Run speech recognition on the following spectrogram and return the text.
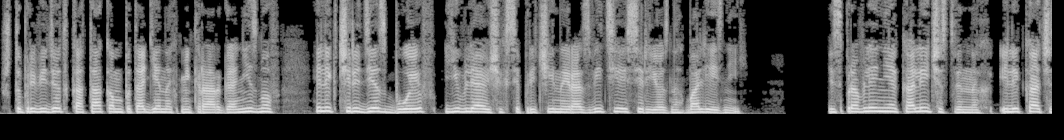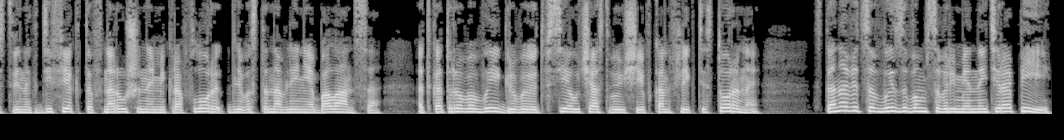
что приведет к атакам патогенных микроорганизмов или к череде сбоев, являющихся причиной развития серьезных болезней. Исправление количественных или качественных дефектов нарушенной микрофлоры для восстановления баланса, от которого выигрывают все участвующие в конфликте стороны, становится вызовом современной терапии,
